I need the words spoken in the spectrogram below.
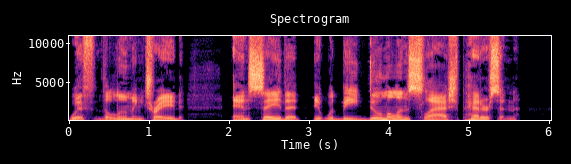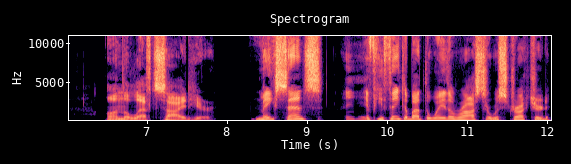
with the looming trade and say that it would be Dumoulin slash Pettersson on the left side here. Makes sense? If you think about the way the roster was structured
